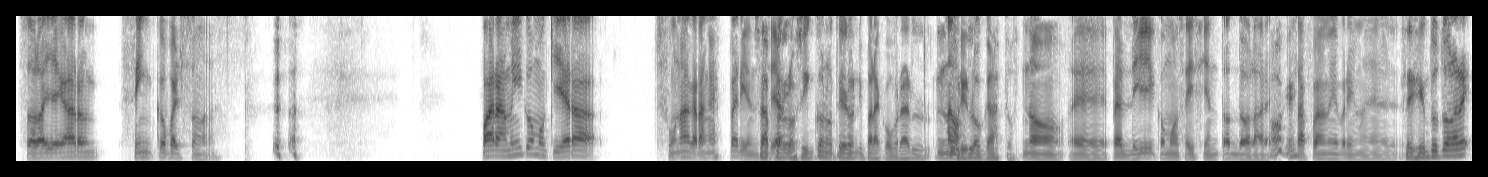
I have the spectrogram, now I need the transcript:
solo llegaron cinco personas. Para mí, como quiera, fue una gran O experiencia. sea, pero los cinco no te dieron ni para cobrar, No. cubrir los gastos. No, eh, perdí como 600 dólares. Ok. Esa fue mi primer... 600 dólares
